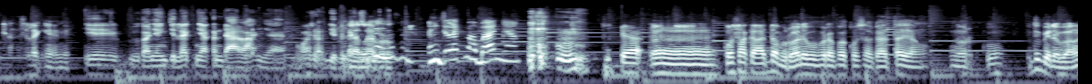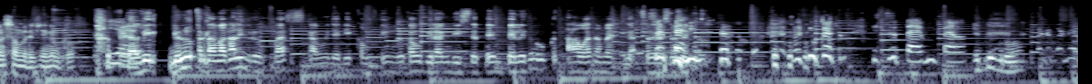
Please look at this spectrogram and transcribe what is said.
Yang jeleknya ini. ya bukan yang jeleknya kendalanya. Masa jelek. Kendala, bro. Yang jelek mah banyak. Kayak eh, kosakata bro, ada beberapa kosakata yang menurutku itu beda banget sama di sini bro. Iya. Tapi dulu pertama kali bro, pas kamu jadi komting bro, kamu bilang di setempel itu aku ketawa sampai nggak selesai. Setempel. Bener. Itu tempel. Itu bro. Bener-bener.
